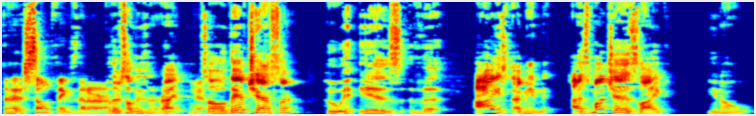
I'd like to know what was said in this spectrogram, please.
there's some things that are. but there's something there, right? Yeah. So they have Chancellor, who is the I. I mean, as much as like you know,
